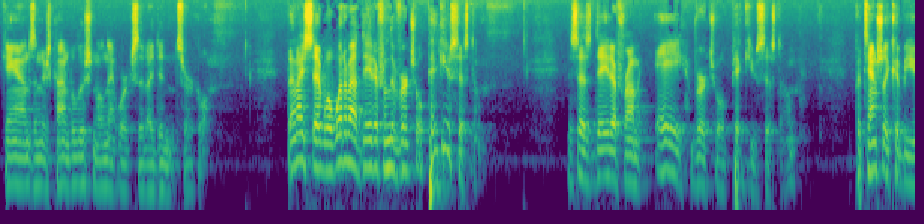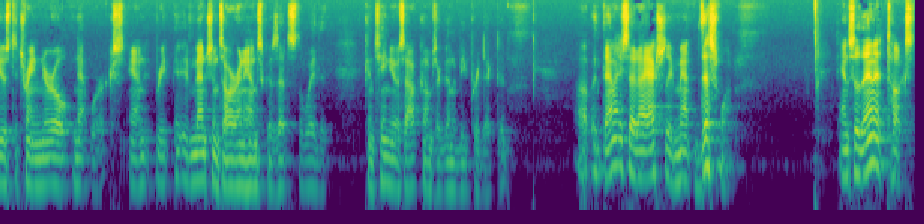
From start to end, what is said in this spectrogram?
GANs, and there's convolutional networks that I didn't circle. Then I said, well, what about data from the virtual PICU system? It says data from a virtual PICU system potentially could be used to train neural networks. And it, it mentions RNNs because that's the way that continuous outcomes are going to be predicted. Uh, then I said I actually meant this one. And so then it talks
